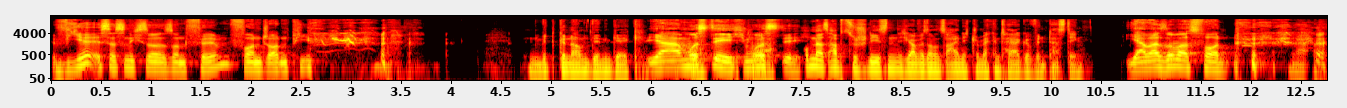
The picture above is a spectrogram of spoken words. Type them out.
Wir, ist das nicht so, so ein Film von Jordan Peele? Mitgenommen den Gag. Ja, musste ich, Klar. musste ich. Um das abzuschließen, ich glaube, wir sind uns einig, Drew McIntyre gewinnt das Ding. Ja, aber sowas von. Ja.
